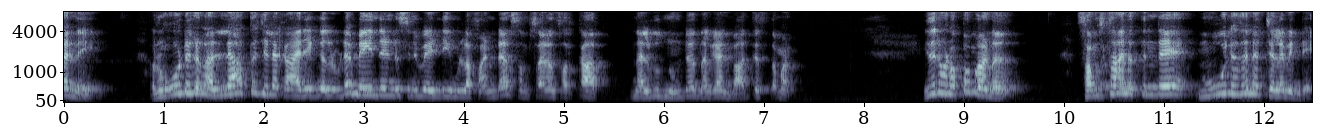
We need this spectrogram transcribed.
തന്നെ റോഡുകളല്ലാത്ത ചില കാര്യങ്ങളുടെ മെയിന്റനൻസിന് വേണ്ടിയുമുള്ള ഫണ്ട് സംസ്ഥാന സർക്കാർ നൽകുന്നുണ്ട് നൽകാൻ ബാധ്യസ്ഥമാണ്. ഇതിനോടൊപ്പമാണ് സംസ്ഥാനത്തിന്റെ മൂലധന ചെലവിന്റെ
